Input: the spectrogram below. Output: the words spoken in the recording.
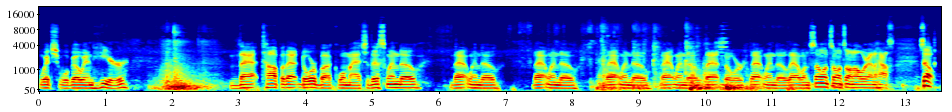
which will go in here, that top of that door buck will match this window, that window, that window, that window, that window, that door, that window, that one, so on, so on, so on, all around the house. So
